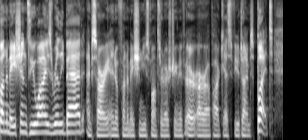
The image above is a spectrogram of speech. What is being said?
Funimation's UI is really bad. I'm sorry, I know Funimation you sponsored our stream if, or our uh, podcast a few times, but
